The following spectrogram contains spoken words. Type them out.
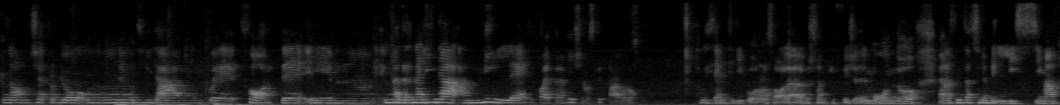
no? C'è proprio un'emotività comunque forte e um, un'adrenalina a mille, che poi appena finisce lo spettacolo tu ti senti tipo, non lo so, la, la persona più felice del mondo, è una sensazione bellissima.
